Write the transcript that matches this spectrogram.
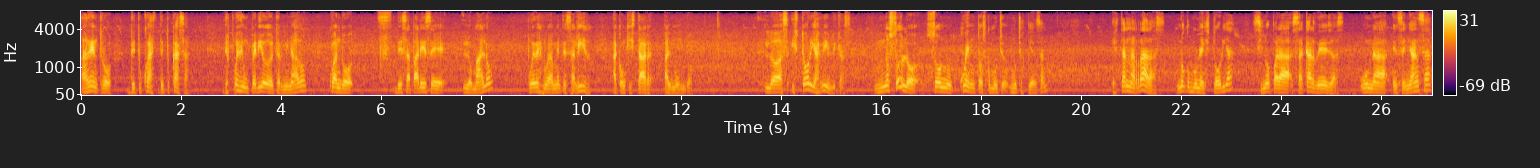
adentro de tu, de tu casa, después de un periodo determinado, cuando desaparece lo malo, puedes nuevamente salir a conquistar al mundo. Las historias bíblicas no solo son cuentos como muchos piensan, están narradas no como una historia, sino para sacar de ellas una enseñanza,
